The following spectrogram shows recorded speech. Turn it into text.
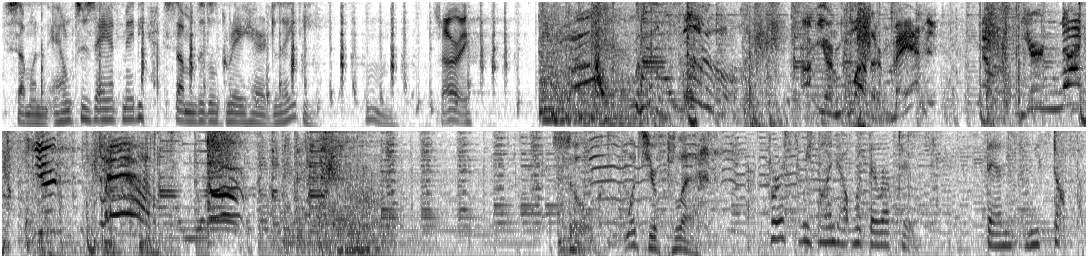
Someone else's aunt, maybe? Some little gray-haired lady. Hmm. Sorry. I'm your mother, man! No, you're not! You're Taft! So, what's your plan? First, we find out what they're up to. Then, we stop them.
